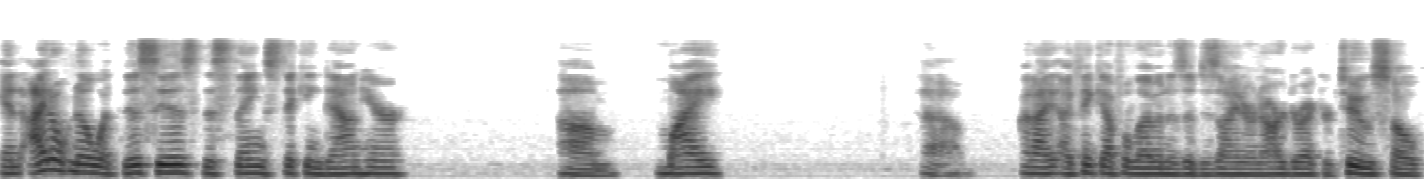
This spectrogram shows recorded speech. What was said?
And I don't know what this is. This thing sticking down here. Um, my uh, and I, I, think F11 is a designer and art director too, so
